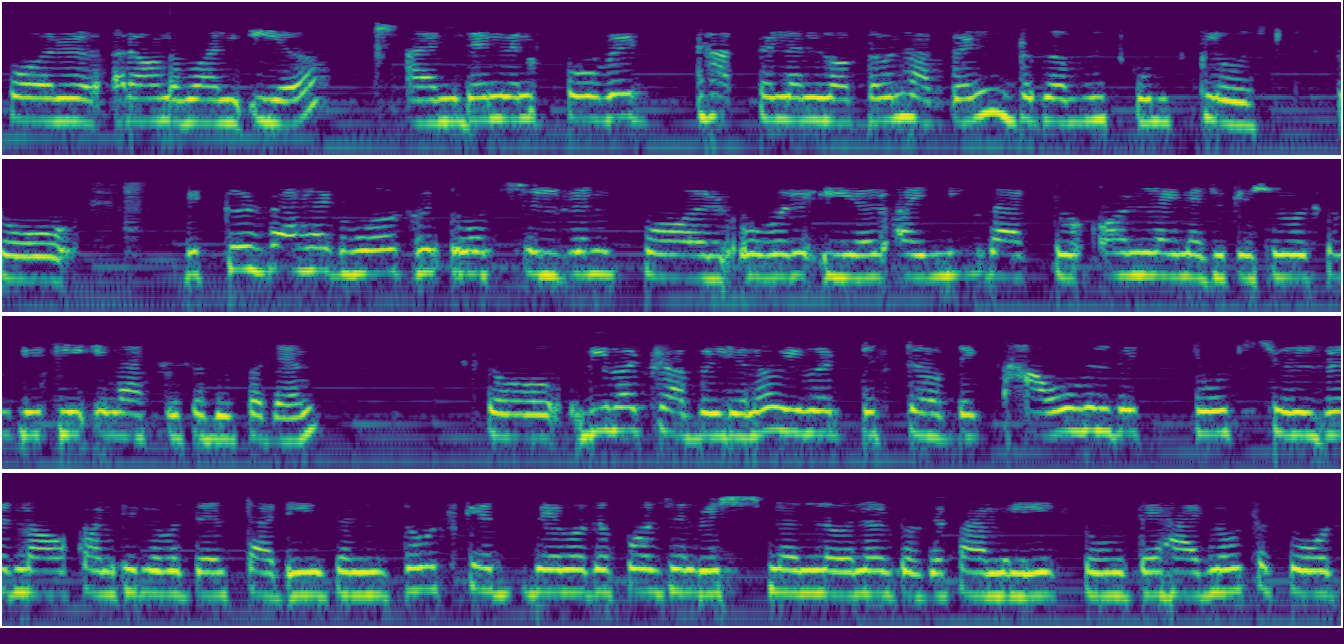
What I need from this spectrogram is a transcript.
for around one year. And then when COVID happened and lockdown happened, the government schools closed. So because I had worked with those children for over a year, I knew that the online education was completely inaccessible for them. So we were troubled, you know, we were disturbed. Like, how will they, those children now continue with their studies? And those kids, they were the first generational learners of their families, so they had no support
